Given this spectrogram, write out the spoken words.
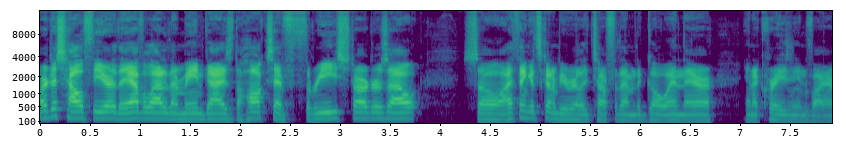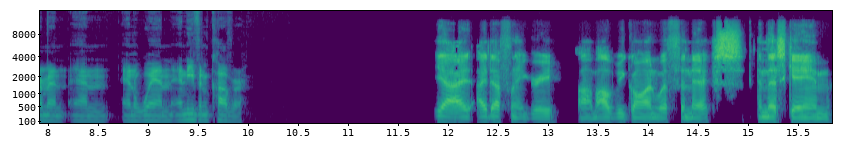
are just healthier. They have a lot of their main guys. The Hawks have three starters out. So I think it's going to be really tough for them to go in there in a crazy environment and and win and even cover. Yeah, I, I definitely agree. Um, I'll be going with the Knicks in this game.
